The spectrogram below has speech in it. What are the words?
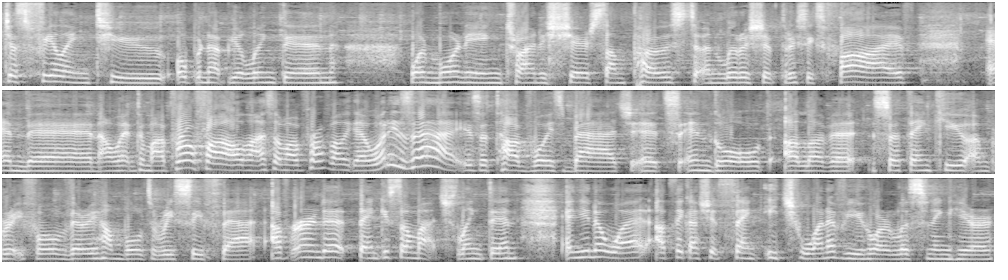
just feeling to open up your LinkedIn one morning, trying to share some post on Leadership 365 and then I went to my profile and I saw my profile. Like, what is that? It's a top voice badge. It's in gold. I love it. So thank you. I'm grateful, very humble to receive that. I've earned it. Thank you so much, LinkedIn. And you know what? I think I should thank each one of you who are listening here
